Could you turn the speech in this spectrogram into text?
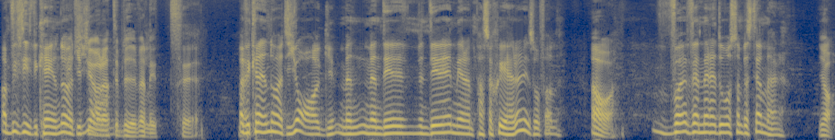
Ja, precis. Vi kan ändå ha ett Vilket gör att det blir väldigt... Eh... Ja, vi kan ändå ha ett jag, men, men, det, men det är mer en passagerare i så fall. Ja. Vem är det då som bestämmer? Ja.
